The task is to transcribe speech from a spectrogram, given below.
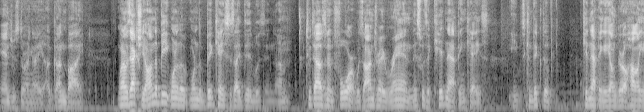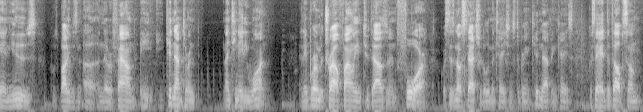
Andrews, during a, a, gun buy. When I was actually on the beat, one of the one of the big cases I did was in um, 2004. Was Andre Rand? This was a kidnapping case. He was convicted of kidnapping a young girl, Holly Ann Hughes, whose body was uh, never found. He, he kidnapped her in 1981 and they brought him to trial finally in 2004. Of course, there's no statute of limitations to bring a kidnapping case because they had developed some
